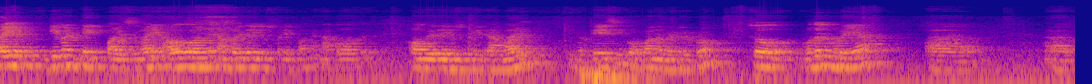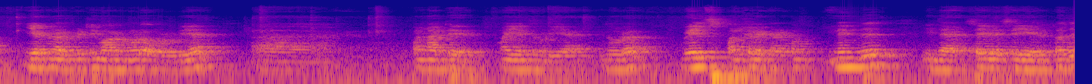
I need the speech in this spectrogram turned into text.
type give and take policy மாதிரி அவங்க வந்து நம்ம இதை யூஸ் பண்ணிப்பாங்க. நம்ம வந்து அவங்க இதை யூஸ் பண்ணிக்கிற மாதிரி இப்போ பேசி ஒப்பந்தம் பெற்றிருக்கிறோம் ஸோ முதல் முறையாக இயக்குனர் வெற்றிமாறனோட அவர்களுடைய அவருடைய பன்னாட்டு மையத்தினுடைய இதோட வேல்ஸ் பல்கலைக்கழகம் இணைந்து இந்த செயலை செய்ய இருப்பது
